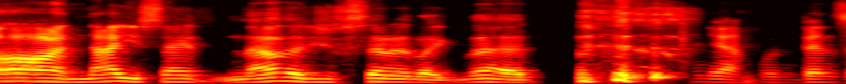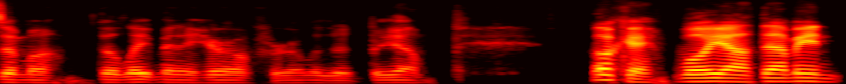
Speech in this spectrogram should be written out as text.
Oh now you say it now that you've said it like that Yeah, with Benzema, the late minute hero for Real Madrid. But yeah. Okay, well, yeah. I mean,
